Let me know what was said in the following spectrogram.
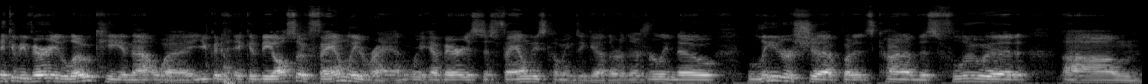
it could be very low key in that way. You could it could be also family ran where you have various just families coming together and there's really no leadership, but it's kind of this fluid um,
